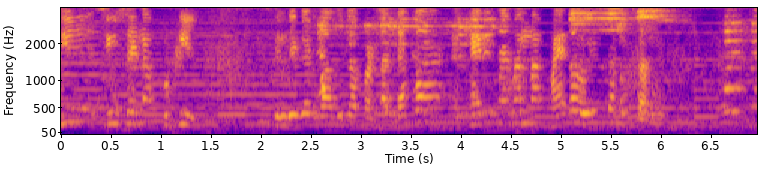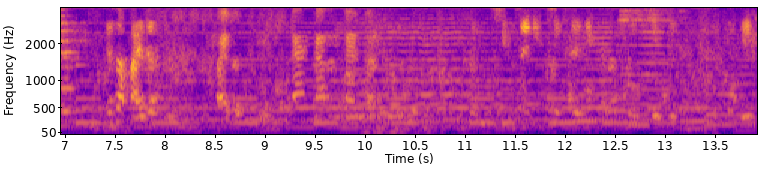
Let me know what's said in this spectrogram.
जी शिवसेना फुटली शिंदेगड बाजूला पडला त्याचा खैरे साहेबांना फायदा होईल का नुकसान होईल? त्याचा फायदाच. फायदा होईल. काय कारण काय सांगतो शिवसैनिक शिवसैनिकाला सोडून देतील. एक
